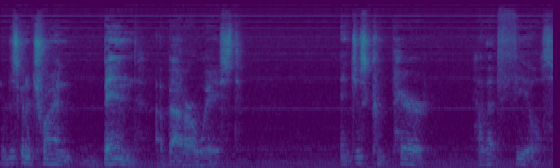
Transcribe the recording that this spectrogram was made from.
We're just going to try and bend about our waist and just compare how that feels.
